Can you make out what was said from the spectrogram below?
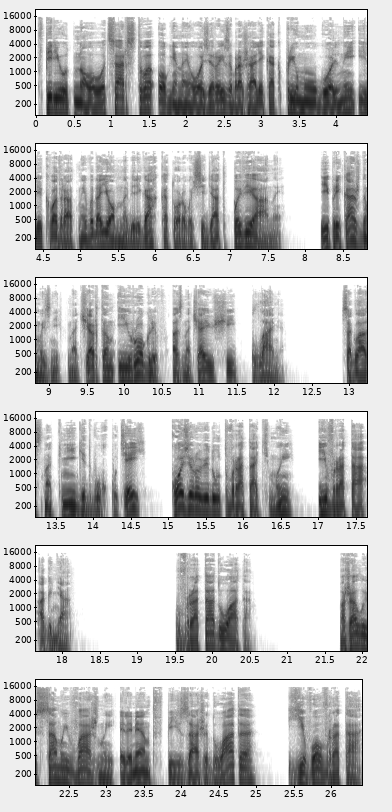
В период Нового Царства огненное озеро изображали как прямоугольный или квадратный водоем, на берегах которого сидят павианы, и при каждом из них начертан иероглиф, означающий «пламя». Согласно книге двух путей, к озеру ведут врата тьмы и врата огня. Врата Дуата. Пожалуй, самый важный элемент в пейзаже Дуата — его врата,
